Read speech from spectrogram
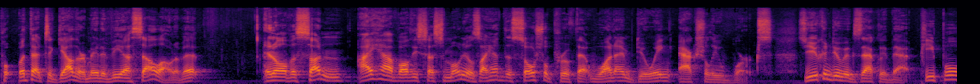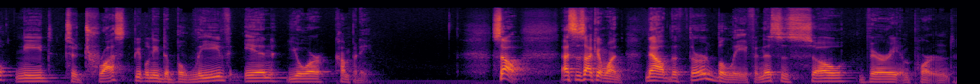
Put, put that together, made a VSL out of it. And all of a sudden, I have all these testimonials. I have the social proof that what I'm doing actually works. So you can do exactly that. People need to trust, people need to believe in your company. So that's the second one. Now, the third belief, and this is so very important,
